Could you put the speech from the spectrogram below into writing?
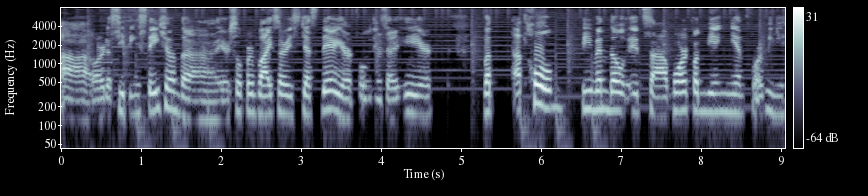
uh, or the seating station, the your supervisor is just there, your phones are here. But at home, even though it's uh, more convenient for me,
